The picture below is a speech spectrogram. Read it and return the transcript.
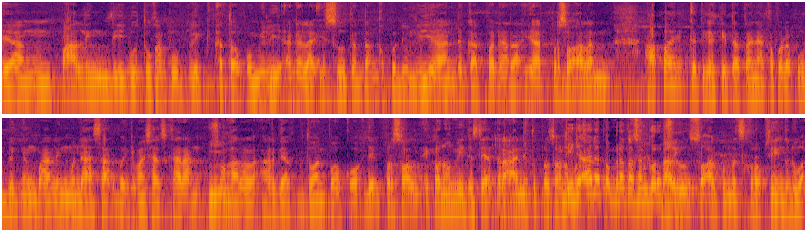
yang paling dibutuhkan publik atau pemilih adalah isu tentang kepedulian dekat pada rakyat. Persoalan apa ketika kita tanya kepada publik yang paling mendasar bagi masyarakat sekarang soal harga kebutuhan pokok. Jadi persoalan ekonomi kesejahteraan itu persoalan Tidak ada satu. pemberantasan korupsi. Baru soal pemberantasan korupsi yang kedua.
